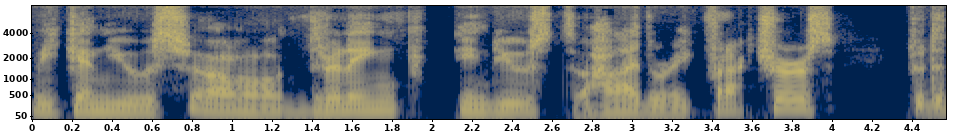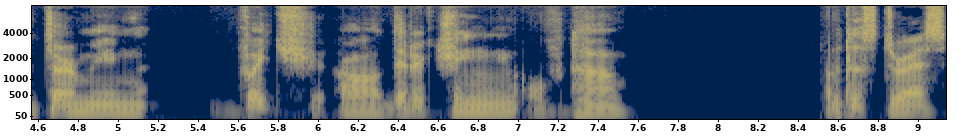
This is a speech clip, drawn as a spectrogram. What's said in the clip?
We can use uh, drilling induced hydraulic fractures to determine which uh, direction of the of the stress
